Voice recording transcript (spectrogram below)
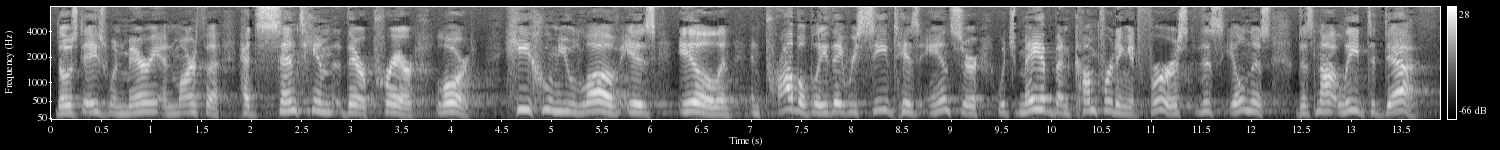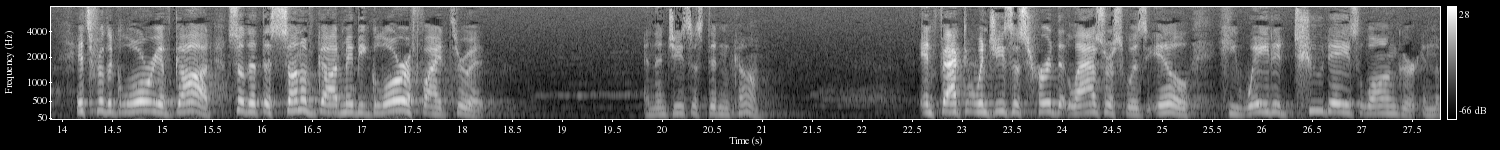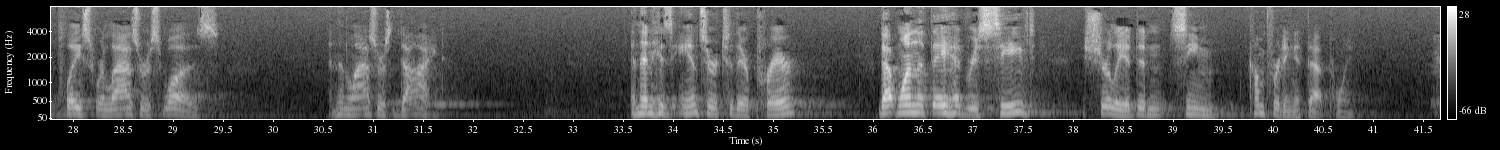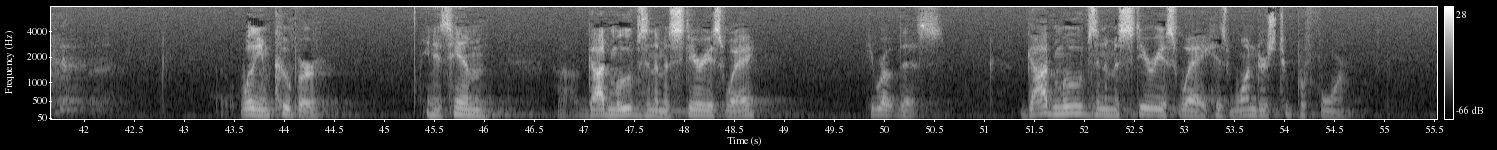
Those days when Mary and Martha had sent him their prayer Lord, he whom you love is ill. And, and probably they received his answer, which may have been comforting at first. This illness does not lead to death. It's for the glory of God, so that the Son of God may be glorified through it. And then Jesus didn't come. In fact, when Jesus heard that Lazarus was ill, he waited two days longer in the place where Lazarus was. And then Lazarus died. And then his answer to their prayer, that one that they had received, surely it didn't seem comforting at that point. William Cowper, in his hymn, uh, God Moves in a Mysterious Way, he wrote this God moves in a mysterious way, his wonders to perform.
